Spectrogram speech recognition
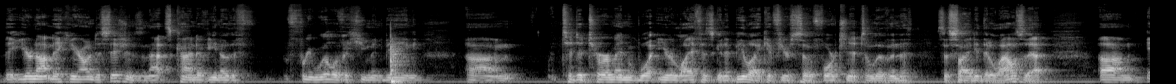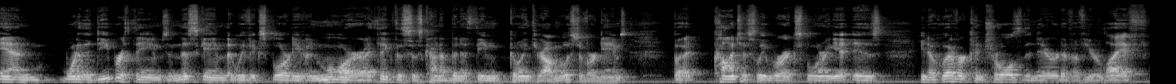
that you're not making your own decisions, and that's kind of you know the f- free will of a human being um, to determine what your life is going to be like if you're so fortunate to live in a society that allows that. Um, and one of the deeper themes in this game that we've explored even more, I think this has kind of been a theme going throughout most of our games, but consciously we're exploring it is, you know, whoever controls the narrative of your life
